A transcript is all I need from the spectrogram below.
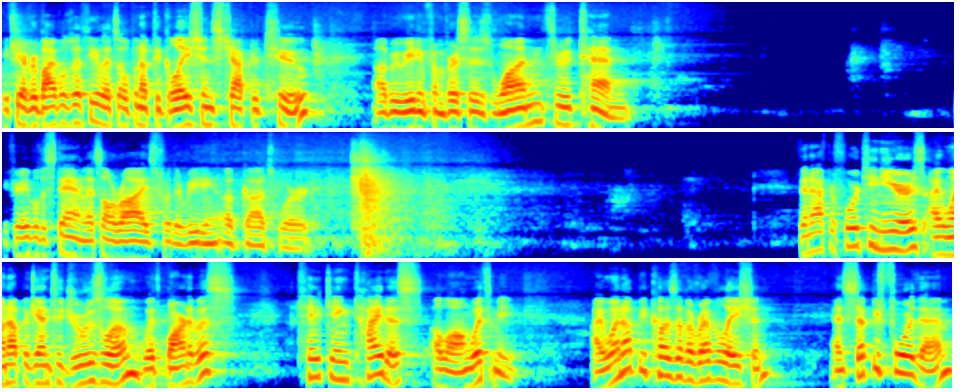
If you have your Bibles with you, let's open up to Galatians chapter 2. I'll be reading from verses 1 through 10. If you're able to stand, let's all rise for the reading of God's word. Then, after 14 years, I went up again to Jerusalem with Barnabas, taking Titus along with me. I went up because of a revelation and set before them,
